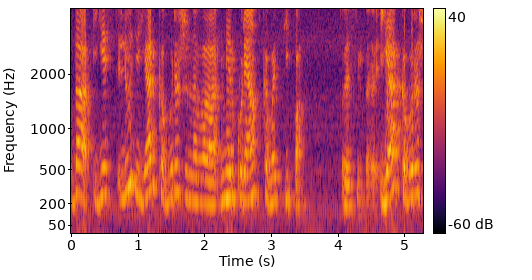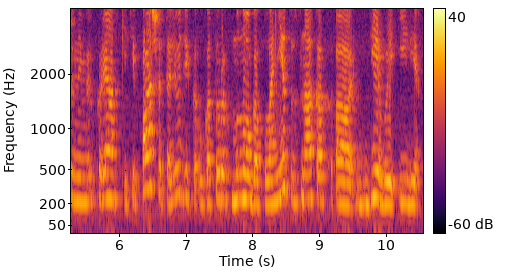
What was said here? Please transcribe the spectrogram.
Да, есть люди ярко выраженного меркурианского типа. То есть э, ярко выраженный меркурианский типаж – это люди, у которых много планет в знаках э, Девы или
